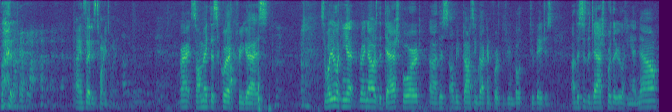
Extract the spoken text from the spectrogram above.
But hindsight is twenty twenty. All right, so I'll make this quick for you guys. So what you're looking at right now is the dashboard. Uh, this I'll be bouncing back and forth between both two pages. Uh, this is the dashboard that you're looking at now.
